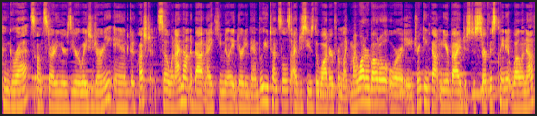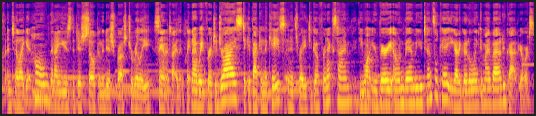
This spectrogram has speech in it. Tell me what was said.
Congrats on starting your zero waste journey and good question. So, when I'm out and about and I accumulate dirty bamboo utensils, I just use the water from like my water bottle or a drinking fountain nearby just to surface clean it well enough until I get home. Then I use the dish soap and the dish brush to really sanitize and clean. And I wait for it to dry, stick it back in the case, and it's ready to go for next time. If you want your very own bamboo utensil kit, you gotta go to link in my bio to grab yours.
